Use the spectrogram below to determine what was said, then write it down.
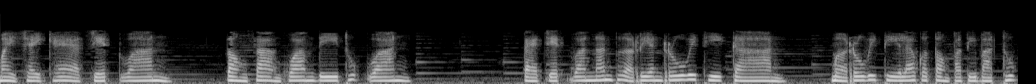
ไม่ใช่แค่เจ็ดวัน ต้องสร้างความดีทุกวัน แต่เจ็ดวันนั้นเพื่อเรียนรู้วิธีการ เมื่อรู้วิธีแล้วก็ต้องปฏิบัติทุก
